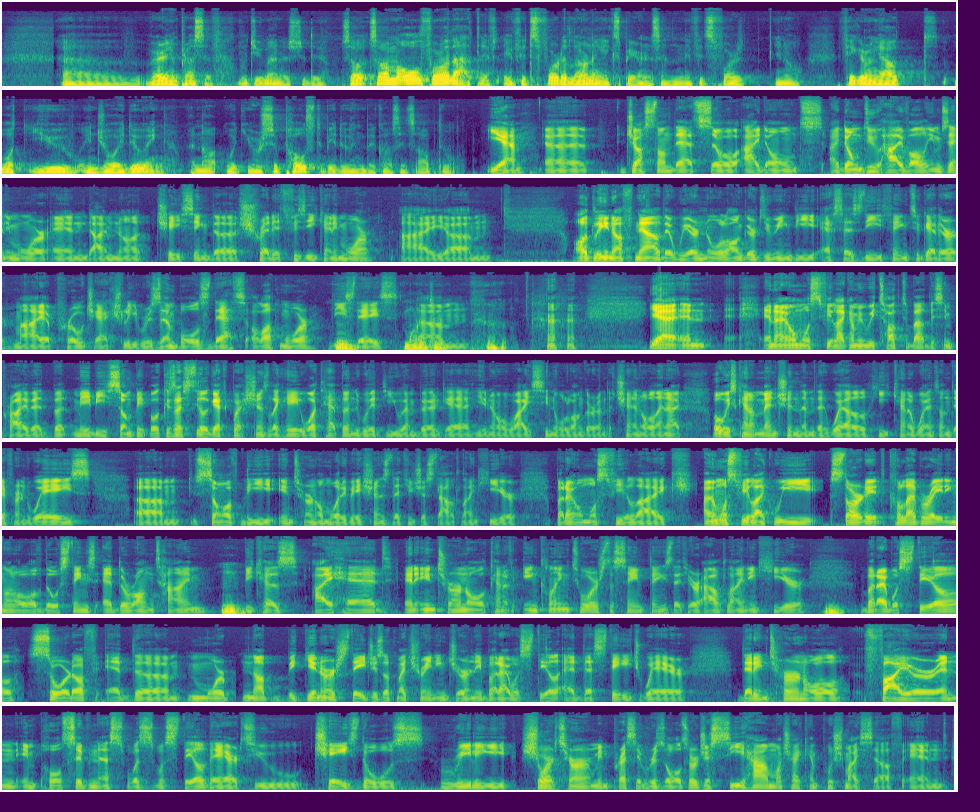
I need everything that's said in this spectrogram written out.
uh, very impressive what you managed to do. So so I'm all for that. If if it's for the learning experience and if it's for you know figuring out what you enjoy doing and not what you're supposed to be doing because it's optimal. Yeah uh, just on that so i don't i don't do high volumes anymore and i'm not chasing the shredded physique anymore. I um, oddly enough now that we are no longer doing the ssd thing together my approach actually resembles that a lot more these mm, days. More um, Yeah, and and I almost feel like I mean we talked about this in private, but maybe some people because I still get questions like, "Hey, what happened with you and Børge? You know, why is he no longer on the channel?" And I always kind of mention them that well, he kind of went on different ways um, some of the internal motivations that you just outlined here. But I almost feel like I almost feel like we started collaborating on all of those things at the wrong time mm. because I had an internal kind of inkling towards the same things that you're outlining here, mm. but I was still sort of at the more not beginner stages of my training journey, but I was still at that stage where that internal fire and impulsiveness was was still there to chase those really short-term impressive results or just see how much I can push myself and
